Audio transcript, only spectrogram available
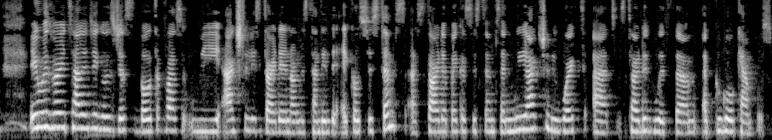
it was very challenging. It was just both of us. We actually started understanding the ecosystems, uh, startup ecosystems, and we actually worked at, started with, um, at Google campus,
